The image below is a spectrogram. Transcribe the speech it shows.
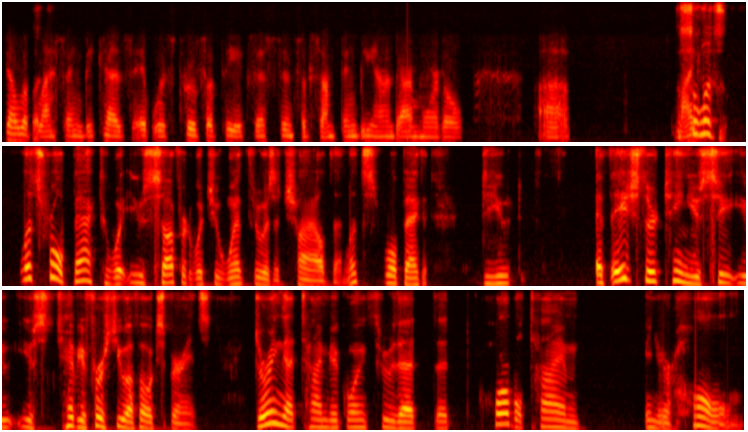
still a blessing because it was proof of the existence of something beyond our mortal uh, life. So let's let's roll back to what you suffered, what you went through as a child. Then let's roll back. Do you, at age thirteen, you see you you have your first UFO experience. During that time, you're going through that that horrible time in your home.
